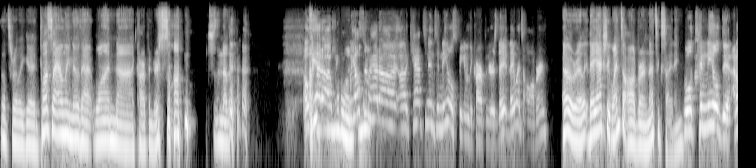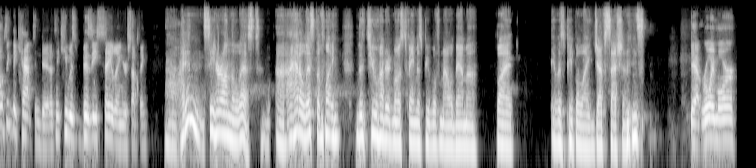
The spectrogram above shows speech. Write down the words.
that's really good. Plus, I only know that one uh, Carpenter song, which is another. Oh, we had uh, we, we also had uh, uh, Captain and Tennille. Speaking of the Carpenters, they they went to Auburn. Oh, really? They actually went to Auburn. That's exciting. Well, Tennille did. I don't think the captain did. I think he was busy sailing or something. Uh, I didn't see her on the list. Uh, I had a list of like the 200 most famous people from Alabama, but it was people like Jeff Sessions. Yeah, Roy Moore.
